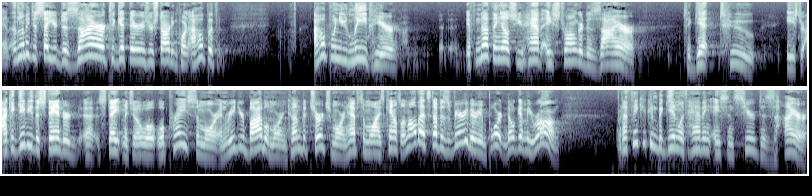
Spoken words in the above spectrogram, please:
And let me just say, your desire to get there is your starting point. I hope if, I hope when you leave here, if nothing else, you have a stronger desire to get to Easter. I could give you the standard uh, statement, you know, we'll, we'll pray some more and read your Bible more and come to church more and have some wise counsel. And all that stuff is very, very important. Don't get me wrong. But I think you can begin with having a sincere desire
